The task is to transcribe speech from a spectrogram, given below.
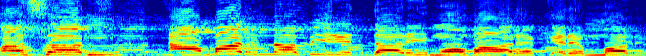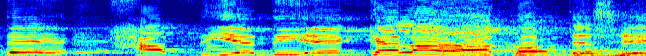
হাসান আমার নবীর দাড়ি মোবারকের মধ্যে হাত দিয়ে দিয়ে খেলা করতেছে।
